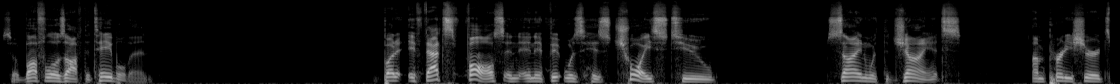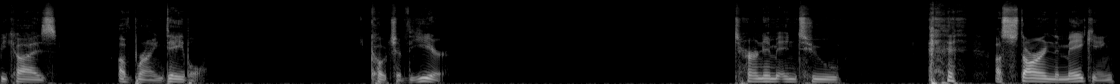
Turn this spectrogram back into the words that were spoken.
So Buffalo's off the table then. But if that's false, and, and if it was his choice to sign with the Giants, I'm pretty sure it's because of Brian Daboll, coach of the year. Turn him into a star in the making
